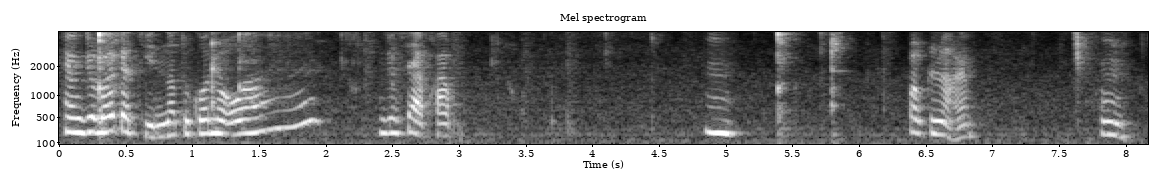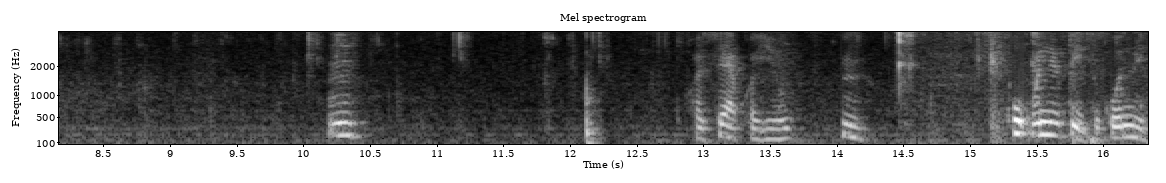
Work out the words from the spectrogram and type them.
แห้งจะร้อยกระถินนะทุกคนนะโอ้ยมันจะแสบครับ อืมชอบกินหลายอืมอืมขอแสบขอหิว อืมคุกมันจะสีทุกคนนี่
